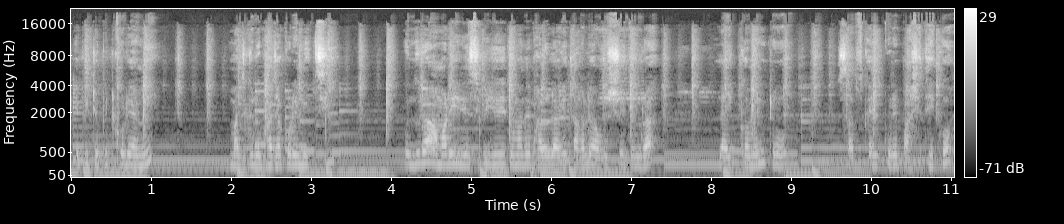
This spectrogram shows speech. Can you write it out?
এপিট ওপিট করে আমি মাছগুলো ভাজা করে নিচ্ছি। বন্ধুরা, আমার এই রেসিপি যদি তোমাদের ভালো লাগে, তাহলে অবশ্যই তোমরা লাইক কমেন্ট ও সাবস্ক্রাইব করে পাশে থেকো।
